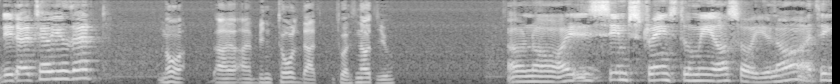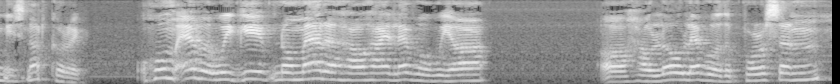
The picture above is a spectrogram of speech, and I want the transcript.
Did I tell you that? No, I, I've been told that it was not you. Oh no, it seems strange to me also, you know. I think it's not correct. Whomever we give, no matter how high level we are or how low level the person,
